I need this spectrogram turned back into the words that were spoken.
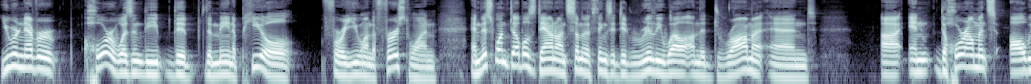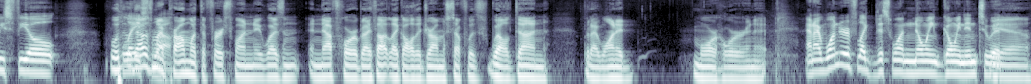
you were never horror wasn't the the the main appeal for you on the first one, and this one doubles down on some of the things it did really well on the drama end. Uh, and the horror elements always feel Well, th- that was my well. problem with the first one. It wasn't enough horror, but I thought like all the drama stuff was well done, but I wanted more horror in it. And I wonder if like this one, knowing going into it, Yeah.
